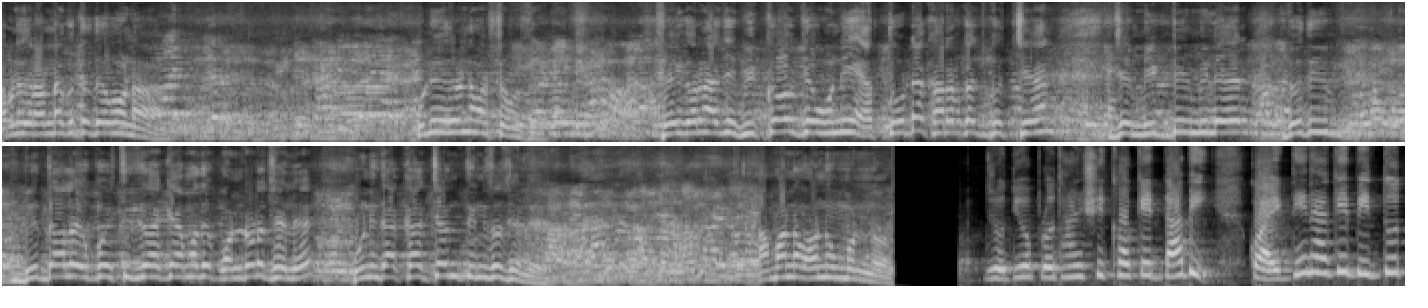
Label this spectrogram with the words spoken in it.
আপনাকে রান্না করতে দেবো না। উনি এই ধরনের মাস্টারমশাই সেই কারণে আজ বিক্ষোভ যে উনি এতটা খারাপ কাজ করছেন যে মিড ডে মিলের যদি বিদ্যালয়ে উপস্থিতি থাকে আমাদের পনেরোটা ছেলে উনি দেখাচ্ছেন তিনশো ছেলে। আমার নাম অনুপ যদিও প্রধান শিক্ষকের দাবি কয়েকদিন আগে বিদ্যুৎ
